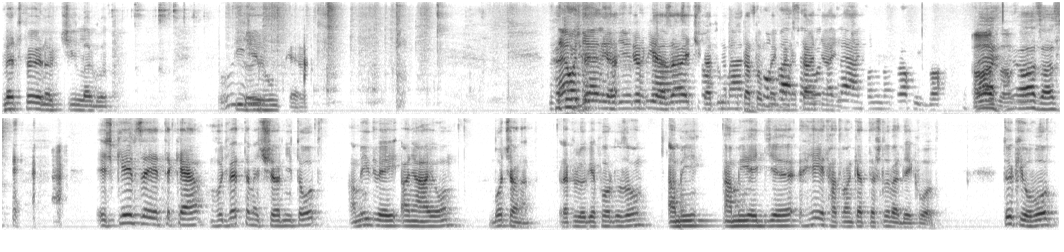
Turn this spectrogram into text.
Vett főnök csillagot. TJ Hooker. Nehogy úgy, Göbi- elérjétek Göbi az ájcsikát, úgy mutatom meg, meg a tányáit. leányfalun a trafikba. Az, Eh, az. az, az. És képzeljétek el, hogy vettem egy sörnyitót a Midway anyahajón, bocsánat, repülőgép hordozón, ami, ami egy eh, 762-es lövedék volt. Tök jó volt,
